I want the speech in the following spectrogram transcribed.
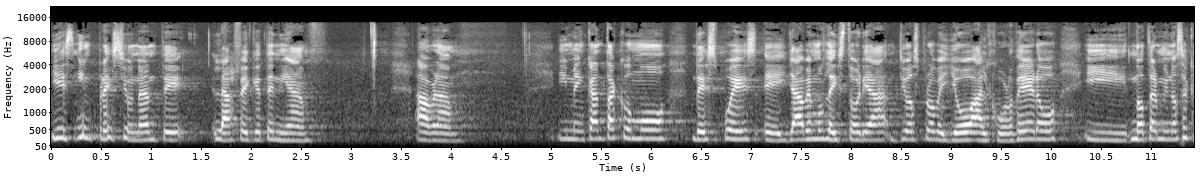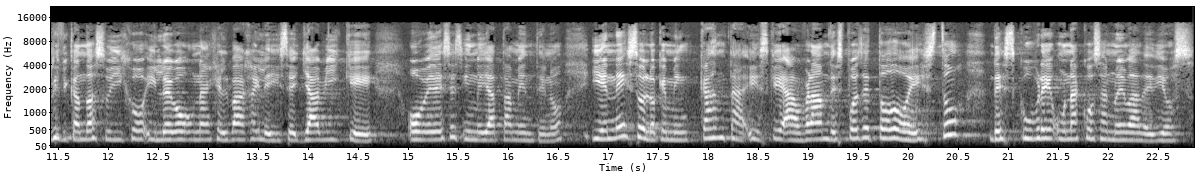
Y es impresionante la fe que tenía Abraham. Y me encanta cómo después eh, ya vemos la historia, Dios proveyó al cordero y no terminó sacrificando a su hijo y luego un ángel baja y le dice, ya vi que obedeces inmediatamente, ¿no? Y en eso lo que me encanta es que Abraham, después de todo esto, descubre una cosa nueva de Dios,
